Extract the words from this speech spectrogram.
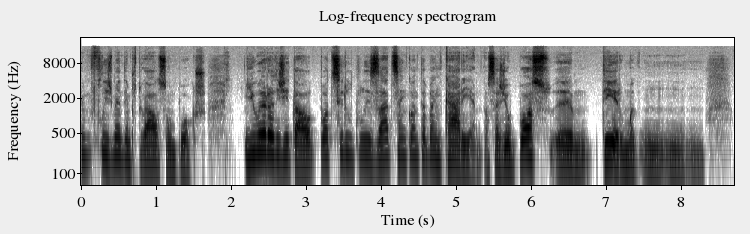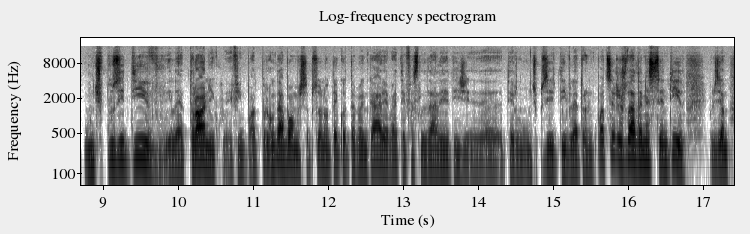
Infelizmente em Portugal são poucos. E o euro digital pode ser utilizado sem conta bancária, ou seja, eu posso ter uma, um, um dispositivo eletrónico, enfim, pode perguntar, bom, mas se a pessoa não tem conta bancária vai ter facilidade em atingir, uh, ter um dispositivo eletrónico. Pode ser ajudada nesse sentido. Por exemplo,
